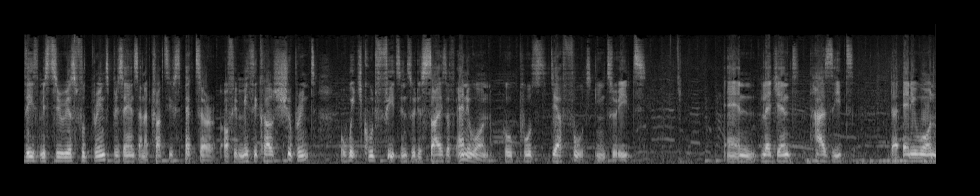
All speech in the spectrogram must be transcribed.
This mysterious footprint presents an attractive spectre of a mythical shoeprint which could fit into the size of anyone who puts their foot into it. And legend has it that anyone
